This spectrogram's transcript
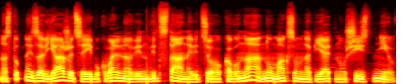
наступний зав'яжеться і буквально він відстане від цього кавуна ну максимум на 5 ну 6 днів.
